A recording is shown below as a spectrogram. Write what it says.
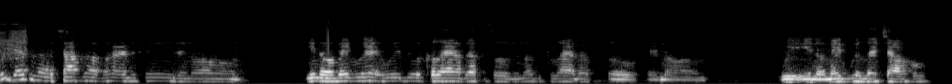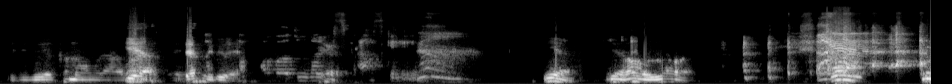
we definitely chop it up behind the scenes and um you know maybe we'll, we'll do a collab episode, another collab episode, and um we you know maybe we'll let y'all host it and we'll come on with our Yeah. wives. Definitely do that. How well do you know your spouse game? yeah yeah oh lord Yeah. hey,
